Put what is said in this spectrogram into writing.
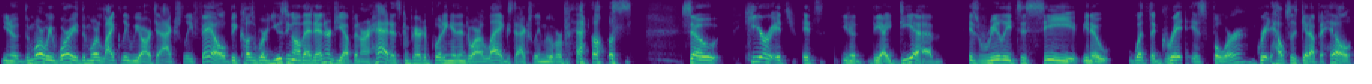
you know, the more we worry, the more likely we are to actually fail because we're using all that energy up in our head as compared to putting it into our legs to actually move our pedals. so here it's it's you know the idea is really to see you know what the grit is for. Grit helps us get up a hill,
